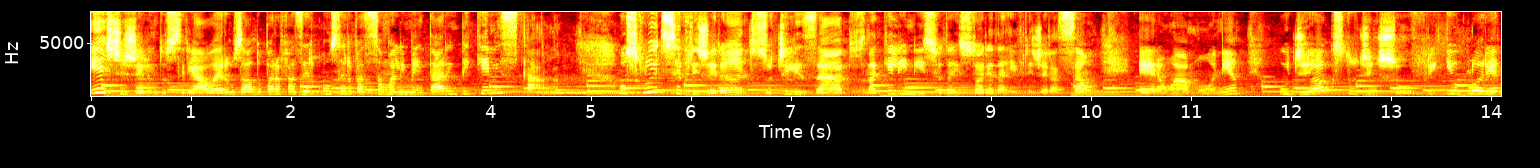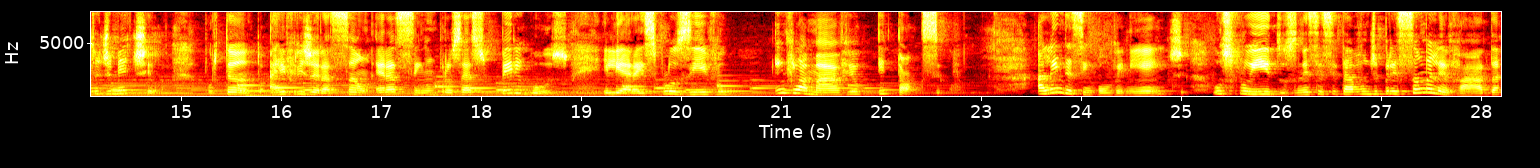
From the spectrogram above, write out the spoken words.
este gelo industrial era usado para fazer conservação alimentar em pequena escala. Os fluidos refrigerantes utilizados naquele início da história da refrigeração eram a amônia, o dióxido de enxofre e o cloreto de metilo. Portanto, a refrigeração era assim um processo perigoso. Ele era explosivo, inflamável e tóxico. Além desse inconveniente, os fluidos necessitavam de pressão elevada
